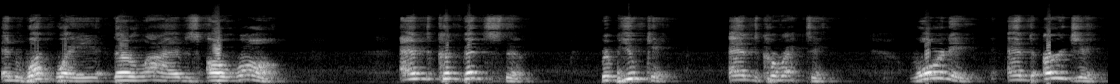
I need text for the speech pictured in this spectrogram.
in what way their lives are wrong and convince them, rebuking and correcting, warning and urging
